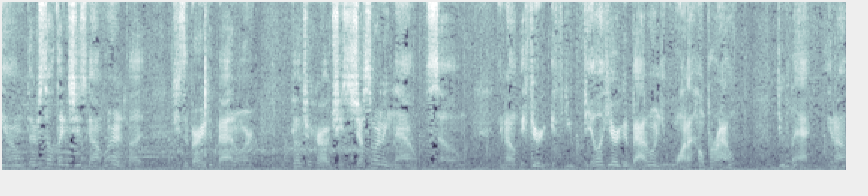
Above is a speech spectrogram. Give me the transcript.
you know, there's still things she's got to learn, but she's a very good battler. Go check her out. She's just learning now, so you know, if you're if you feel like you're a good battler and you want to help her out, do that. You know,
